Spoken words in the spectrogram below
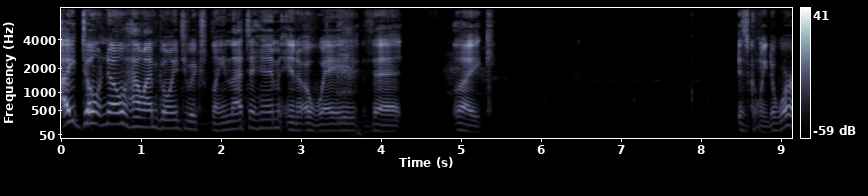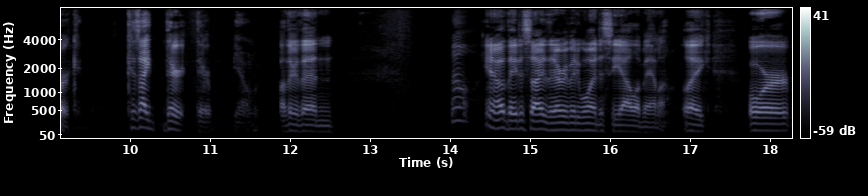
I don't know how I'm going to explain that to him in a way that like is going to work cuz I they're they're you know other than well, you know, they decided that everybody wanted to see Alabama. Like or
